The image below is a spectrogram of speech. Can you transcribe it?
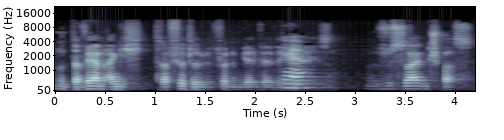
Und da wären eigentlich drei Viertel von dem Geld weg Ja. gewesen. Das ist sein Spaß.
